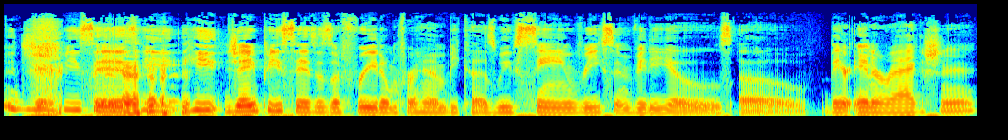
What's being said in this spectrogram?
JP says he, he JP says it's a freedom for him because we've seen recent videos of their interaction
